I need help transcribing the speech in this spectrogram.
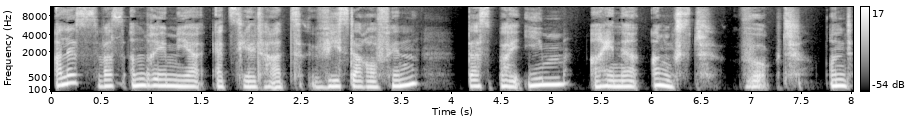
Alles, was André mir erzählt hat, wies darauf hin, dass bei ihm eine Angst wirkt. Und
